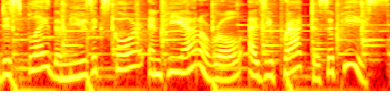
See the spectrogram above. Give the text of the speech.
Display the music score and piano roll as you practice a piece.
